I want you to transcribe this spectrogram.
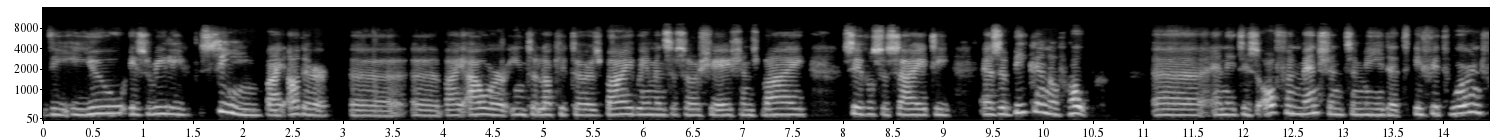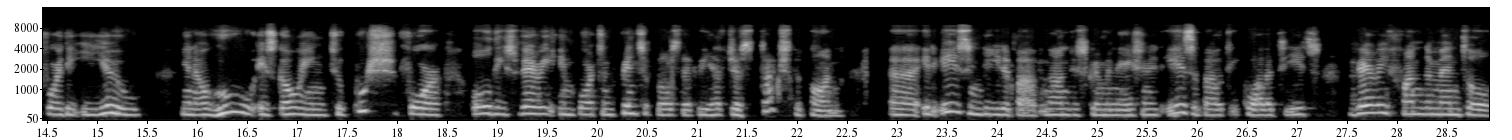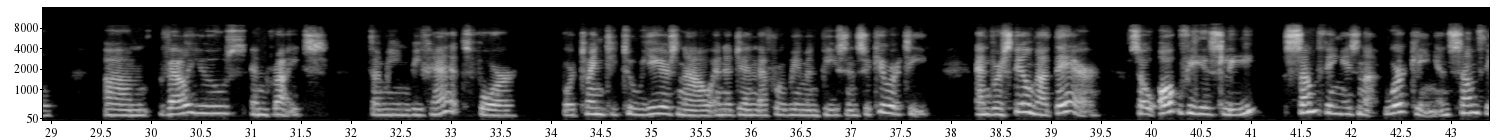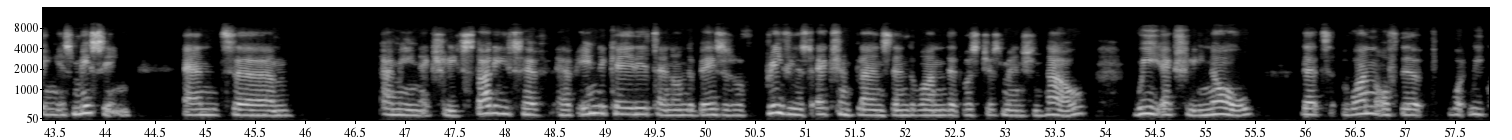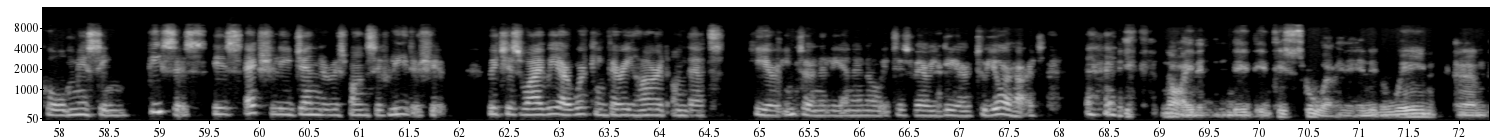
the EU is really seen by other, uh, uh, by our interlocutors, by women's associations, by civil society as a beacon of hope. Uh, and it is often mentioned to me that if it weren't for the EU, you know, who is going to push for all these very important principles that we have just touched upon. Uh, it is indeed about non-discrimination. It is about equality. It's very fundamental um, values and rights. I mean, we've had for for 22 years now an agenda for women, peace, and security, and we're still not there. So obviously, something is not working and something is missing. And um, I mean, actually, studies have, have indicated, and on the basis of previous action plans than the one that was just mentioned now, we actually know that one of the what we call missing pieces is actually gender responsive leadership, which is why we are working very hard on that here internally. And I know it is very dear to your heart. no, it, is true. I mean, in a way, um,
